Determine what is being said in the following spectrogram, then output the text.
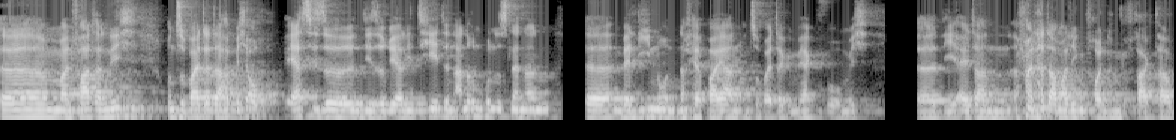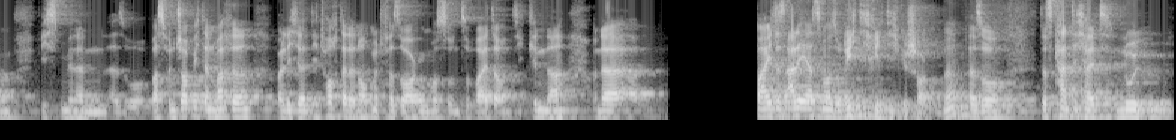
äh, mein Vater nicht und so weiter. Da habe ich auch erst diese, diese Realität in anderen Bundesländern, äh, in Berlin und nachher Bayern und so weiter gemerkt, wo mich äh, die Eltern meiner damaligen Freundin gefragt haben, wie es mir dann, also was für einen Job ich dann mache, weil ich ja die Tochter dann auch mit versorgen muss und so weiter und die Kinder. Und da war ich das allererste Mal so richtig, richtig geschockt. Ne? Also das kannte ich halt null.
